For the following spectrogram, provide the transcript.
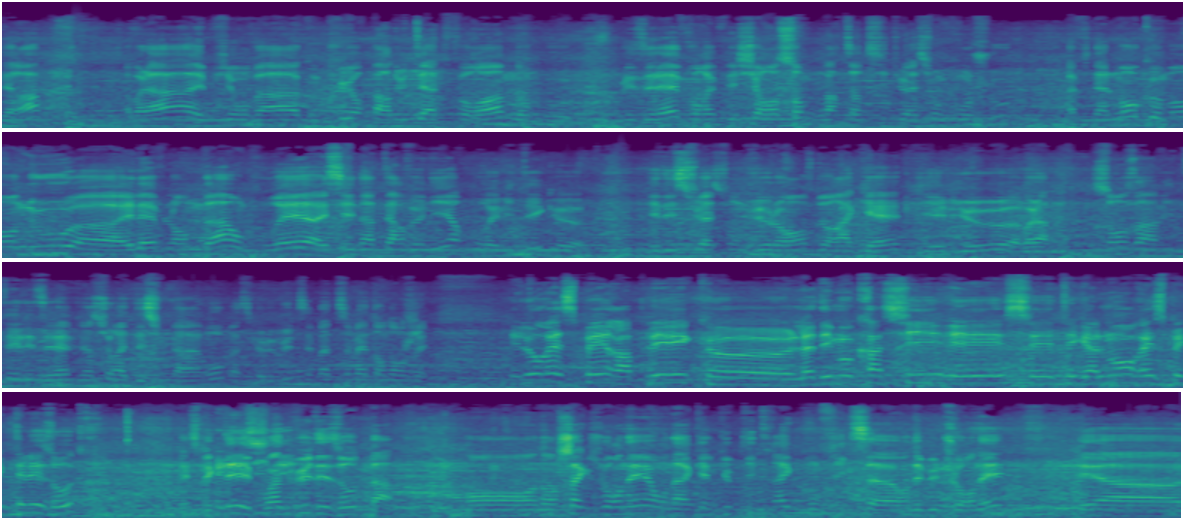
Voilà, et puis on va conclure par du théâtre forum, donc les élèves vont réfléchir ensemble à partir de situations qu'on joue finalement comment nous, euh, élèves lambda, on pourrait euh, essayer d'intervenir pour éviter qu'il y ait des situations de violence, de raquettes qui aient lieu, euh, voilà, sans inviter les élèves bien sûr à être des super-héros parce que le but c'est pas de se mettre en danger. Et le respect, rappeler que la démocratie, c'est également respecter les autres. Respecter les, points de vue des autres. Bah, dans chaque journée, on a quelques petites règles qu'on fixe en début de journée. Et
